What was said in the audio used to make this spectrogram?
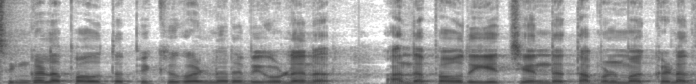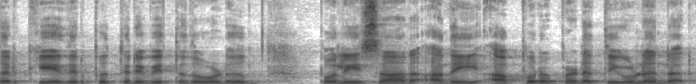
சிங்கள பௌத்த பிக்குகள் நிறுவியுள்ளனர். அந்த பகுதியைச் சேர்ந்த தமிழ் மக்கள் அதற்கு எதிர்ப்பு தெரிவித்ததோடு போலீசார் அதை அப்புறப்படுத்தியுள்ளனர்.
